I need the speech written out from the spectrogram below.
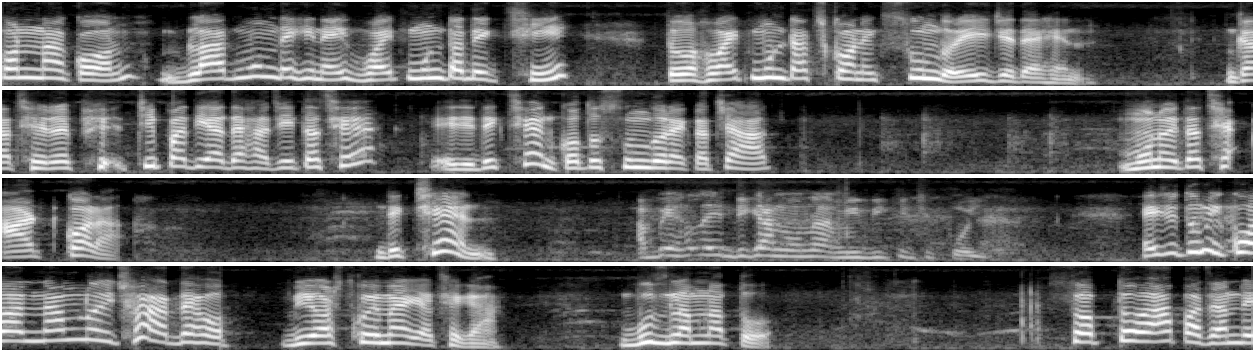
কন না কন, ব্লাড মুন দেখি নাই, হোয়াইট মুনটা দেখছি। তো হোয়াইট মুনটা আজকে অনেক সুন্দর, এই যে দেখেন। গাছের চিপা দিয়া দেখা যেতেছে এই যে দেখছেন, কত সুন্দর একটা চাঁদ। মনে হইতাছে আর্ট করা। দেখছেন? আমি কিছু কই। এই যে তুমি কোয়ার নাম লইছ আর দেখো বিয়স কই মাই গেছে গা। বুঝলাম না তো। সব তো আপা জানরে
